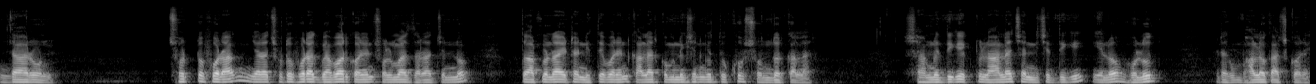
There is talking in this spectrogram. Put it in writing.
দারুণ। ছোট্ট ফোরাক, যারা ছোট ফোরাক ব্যবহার করেন শোল মাছ ধরার জন্য তো আপনারা এটা নিতে পারেন। কালার কম্বিনেশন কিন্তু খুব সুন্দর কালার সামনের দিকে একটু লাল আছে আর নিচের দিকে এলো হলুদ। এটা খুব ভালো কাজ করে।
